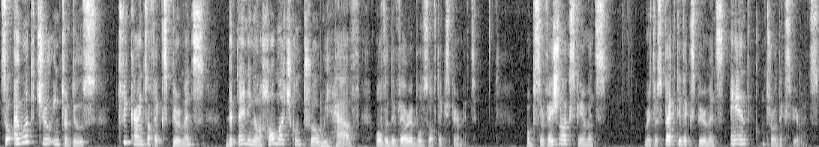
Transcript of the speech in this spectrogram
So I want to introduce three kinds of experiments depending on how much control we have over the variables of the experiment. Observational experiments, retrospective experiments, and controlled experiments.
